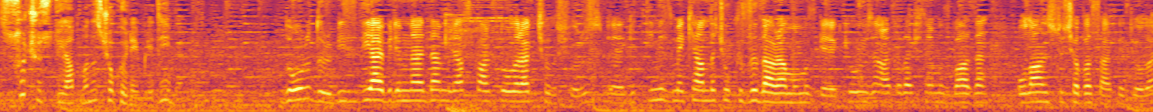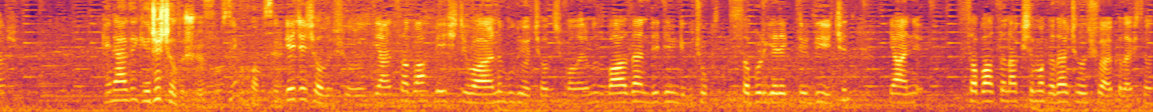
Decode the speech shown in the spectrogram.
suçüstü yapmanız çok önemli değil mi? Doğrudur. Biz diğer birimlerden biraz farklı olarak çalışıyoruz. Ee, gittiğimiz mekanda çok hızlı davranmamız gerekiyor. O yüzden arkadaşlarımız bazen olağanüstü çaba sarf ediyorlar. Genelde gece çalışıyorsunuz değil mi komiserim? Gece çalışıyoruz. Yani sabah 5 civarını buluyor çalışmalarımız. Bazen dediğim gibi çok sabır gerektirdiği için yani sabahtan akşama kadar çalışıyor arkadaşlar.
